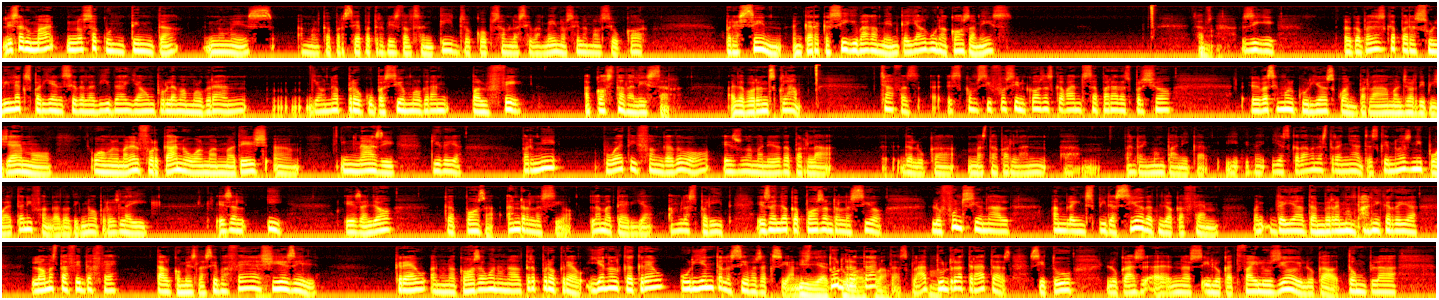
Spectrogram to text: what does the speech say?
l'ésser humà no s'acontenta només amb el que percep a través dels sentits o cops amb la seva ment o sent amb el seu cor. Present, encara que sigui vagament, que hi ha alguna cosa més. Saps? Mm. O sigui, el que passa és que per assolir l'experiència de la vida hi ha un problema molt gran, hi ha una preocupació molt gran pel fer a costa de l'ésser. Llavors, clar, xafes, és com si fossin coses que van separades. Per això eh, va ser molt curiós quan parlàvem amb el Jordi Pigem o, o amb el Manel Forcano o amb el mateix eh, Ignasi, qui deia, per mi, poeta i fangador és una manera de parlar de lo que m'està parlant eh, en Raimon Pànica i, i es quedaven estranyats. És que no és ni poeta ni fangador, dic no, però és la I. És el I. És allò que posa en relació la matèria amb l'esperit. És allò que posa en relació lo funcional amb la inspiració d'allò que fem. Deia també Raimon Pànica deia l'home està fet de fe tal com és la seva fe, així és ell creu en una cosa o en una altra, però creu. I en el que creu, orienta les seves accions. I actua, tu et retractes, clar, clar mm. tu et retrates. Si tu, el que has, eh, i el que et fa il·lusió i el que t'omple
